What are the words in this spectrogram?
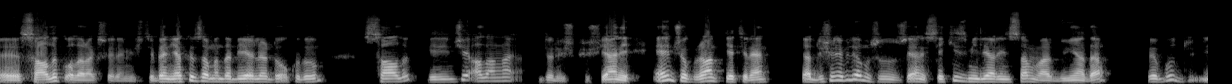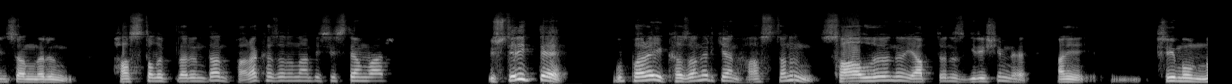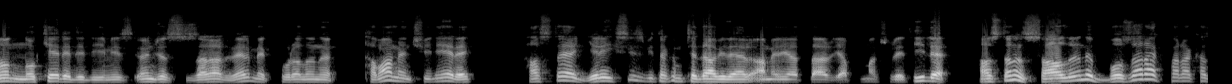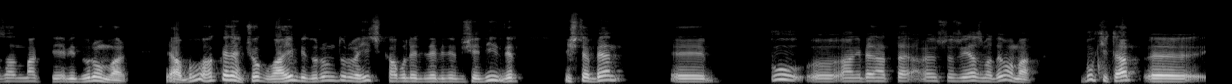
e, sağlık olarak söylemişti. Ben yakın zamanda bir yerlerde okuduğum sağlık birinci alana dönüşmüş. Yani en çok rant getiren, ya düşünebiliyor musunuz? Yani 8 milyar insan var dünyada ve bu insanların hastalıklarından para kazanılan bir sistem var. Üstelik de bu parayı kazanırken hastanın sağlığını yaptığınız girişimle hani primum non nocere dediğimiz önce zarar vermek kuralını tamamen çiğneyerek hastaya gereksiz bir takım tedaviler, ameliyatlar yapmak suretiyle hastanın sağlığını bozarak para kazanmak diye bir durum var. Ya bu hakikaten çok vahim bir durumdur ve hiç kabul edilebilir bir şey değildir. İşte ben e, bu e, hani ben hatta ön sözü yazmadım ama bu kitap e,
